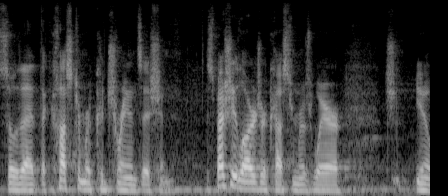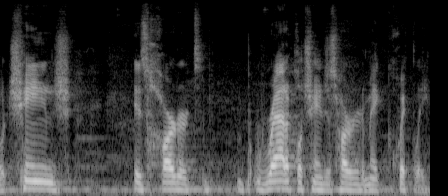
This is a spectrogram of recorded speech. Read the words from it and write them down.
so that the customer could transition, especially larger customers where you know, change is harder, to, radical change is harder to make quickly.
